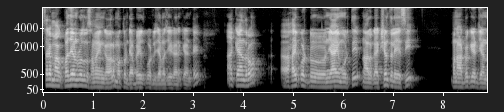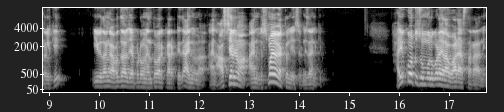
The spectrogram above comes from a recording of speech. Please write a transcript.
సరే మాకు పదిహేను రోజుల సమయం కావాలి. మొత్తం డెబ్బై ఐదు కోట్లు జమ చేయడానికి అంటే ఆ కేంద్రం హైకోర్టు న్యాయమూర్తి నాలుగు అక్షంతలు వేసి మన అడ్వకేట్ జనరల్కి ఈ విధంగా అబద్ధాలు చెప్పడం ఎంతవరకు కరెక్ట్ ఇది? ఆయన ఆయన ఆశ్చర్యం ఆయన విస్మయం వ్యక్తం చేశాడు నిజానికి. హైకోర్టు సొమ్ములు కూడా ఇలా వాడేస్తారా అని.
